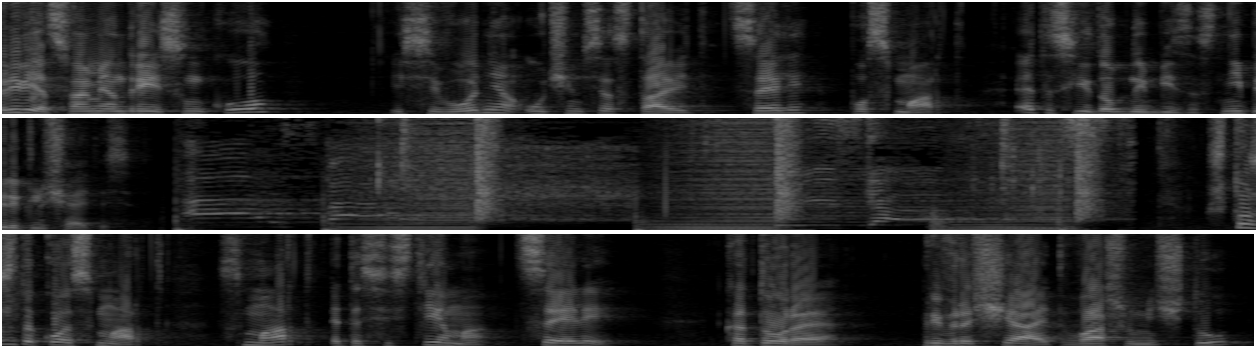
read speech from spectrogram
Привет, с вами Андрей Сунко, и сегодня учимся ставить цели по SMART. Это съедобный бизнес, не переключайтесь. Что же такое SMART? SMART – это система целей, которая превращает вашу мечту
